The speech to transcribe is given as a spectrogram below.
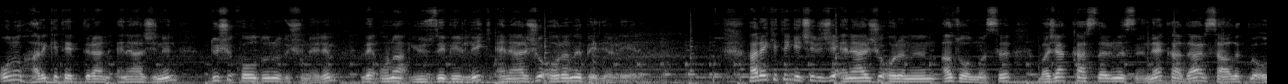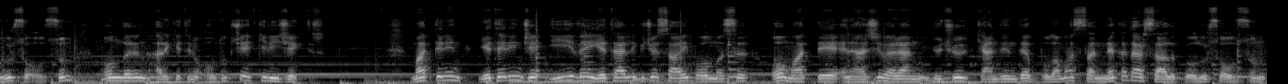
onu hareket ettiren enerjinin düşük olduğunu düşünelim ve ona %1'lik enerji oranı belirleyelim. Harekete geçirici enerji oranının az olması bacak kaslarınız ne kadar sağlıklı olursa olsun onların hareketini oldukça etkileyecektir. Maddenin yeterince iyi ve yeterli güce sahip olması o maddeye enerji veren gücü kendinde bulamazsa ne kadar sağlıklı olursa olsun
